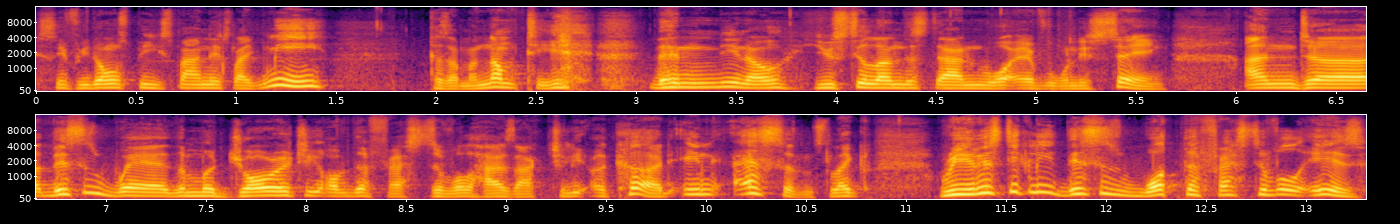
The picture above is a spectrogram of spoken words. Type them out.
So if you don't speak Spanish like me, because I'm a numpty, then you know you still understand what everyone is saying. And uh, this is where the majority of the festival has actually occurred. In essence, like realistically, this is what the festival is.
